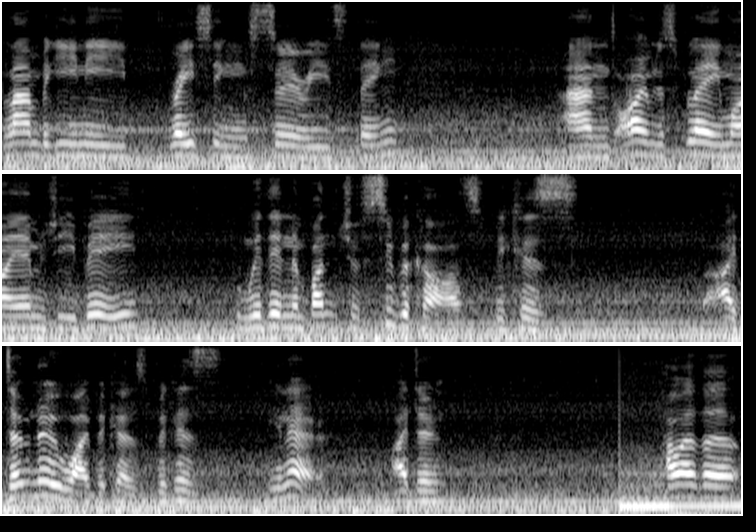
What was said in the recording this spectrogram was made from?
Lamborghini Racing Series thing. And I'm displaying my MGB within a bunch of supercars because I don't know why, because, because, you know, I don't. However,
